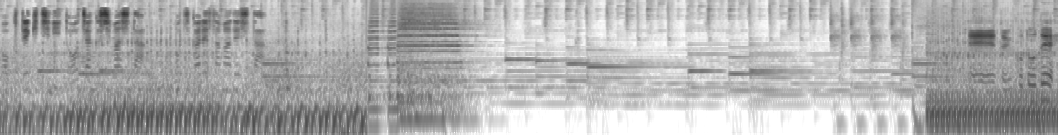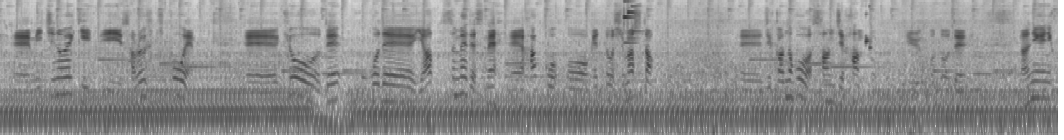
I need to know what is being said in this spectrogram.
目的地に到着しました。お疲れ様でした。えー、ということで、えー、道の駅猿払公園、えー、今日でここで8つ目ですね、え8個ゲットしました間の方は3時半ということで何気にこ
